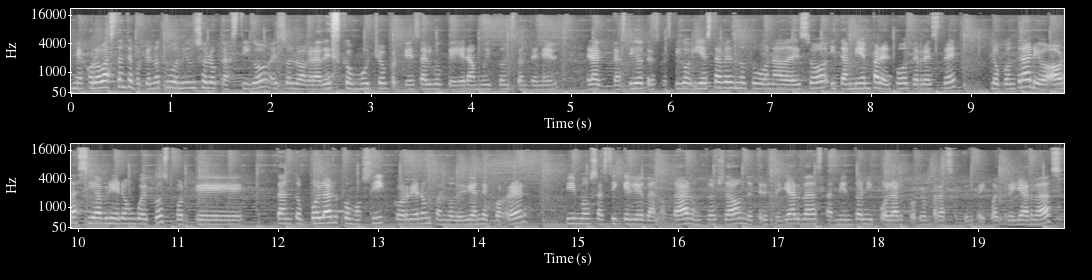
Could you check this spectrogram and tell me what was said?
mejoró bastante porque no tuvo ni un solo castigo, eso lo agradezco mucho porque es algo que era muy constante en él, era castigo tras castigo y esta vez no tuvo nada de eso. Y también para el juego terrestre lo contrario, ahora sí abrieron huecos porque tanto Pollard como sí corrieron cuando debían de correr. Vimos así que Elliot anotar un touchdown de 13 yardas. También Tony Pollard corrió para 74 yardas.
